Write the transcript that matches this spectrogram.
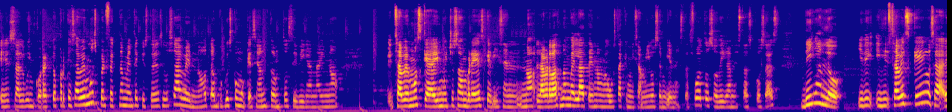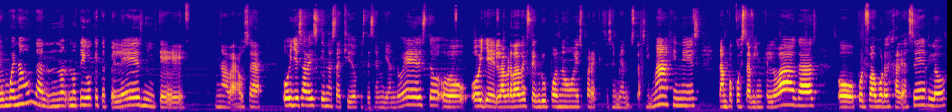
es, algo incorrecto, porque sabemos perfectamente que ustedes lo saben, ¿no? Tampoco es como que sean tontos y digan, ay, no. Sabemos que hay muchos hombres que dicen, no, la verdad no me late, no me gusta que mis amigos envíen estas fotos o digan estas cosas. Díganlo. Y, ¿sabes qué? O sea, en buena onda, no, no te digo que te pelees ni que nada, o sea, oye, ¿sabes qué? No está chido que estés enviando esto, o oye, la verdad este grupo no es para que estés enviando estas imágenes, tampoco está bien que lo hagas, o por favor deja de hacerlo.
